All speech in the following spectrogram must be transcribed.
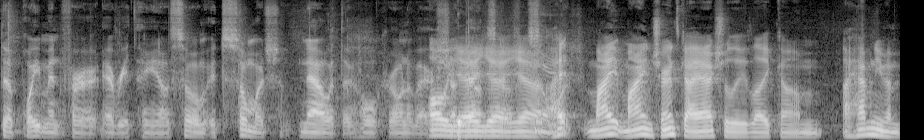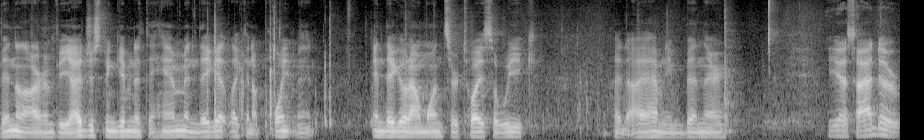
the appointment for everything. You know, so it's so much now with the whole coronavirus. Oh yeah, yeah, stuff, yeah. so I, my my insurance guy actually like um I haven't even been to the RMV. I've just been giving it to him, and they get like an appointment, and they go down once or twice a week. I, I haven't even been there. Yes, I had to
